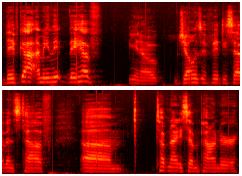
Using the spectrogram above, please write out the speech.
they've got. I mean, they, they have. You know, Jones at 57 is tough. Um, tough 97 pounder,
